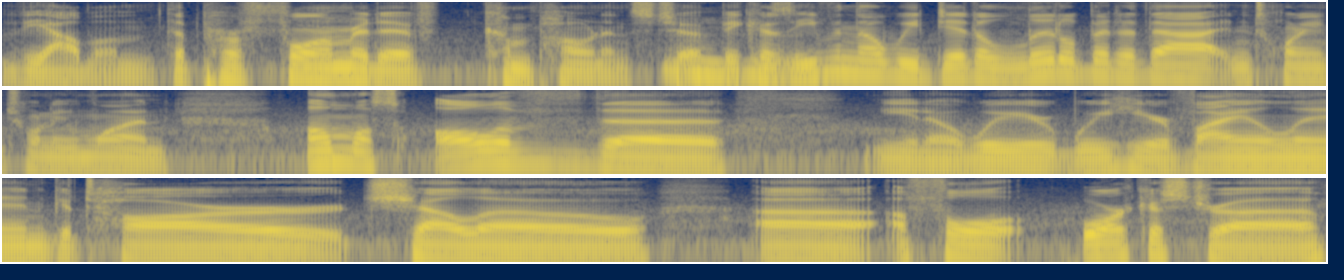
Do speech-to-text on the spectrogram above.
the album, the performative components to it. Because Mm-hmm. even though we did a little bit of that in 2021, almost all of the, you know, we we hear violin, guitar, cello, uh, a full orchestra.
